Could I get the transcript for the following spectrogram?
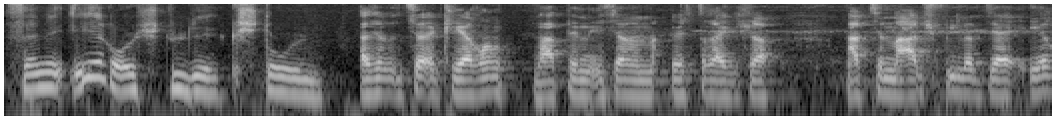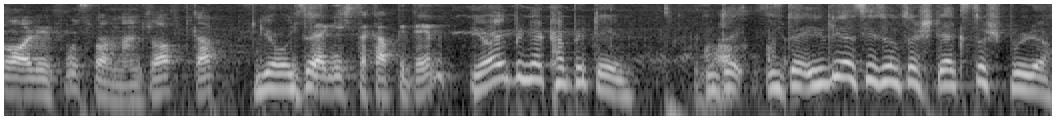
seine E-Rollstühle gestohlen. Also zur Erklärung, Martin ist ja ein österreichischer Nationalspieler der E-Rolle Fußballmannschaft, gell? Ja, und ist der- eigentlich der Kapitän? Ja, ich bin ja Kapitän. Und der, und der Ilias ist unser stärkster Spieler.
